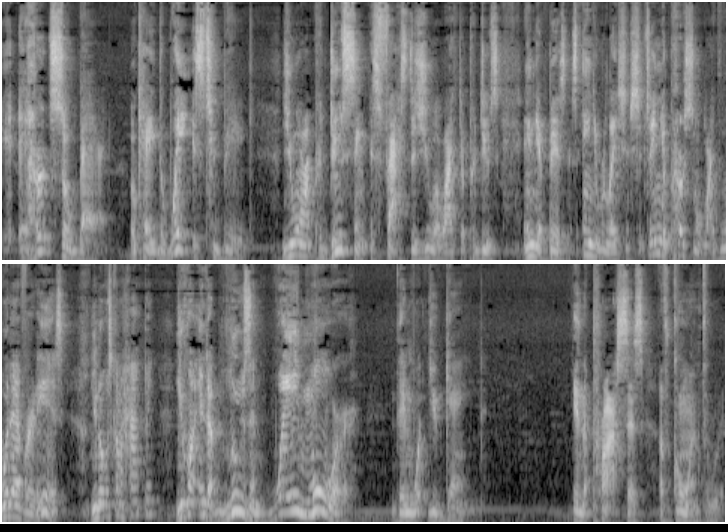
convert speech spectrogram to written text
it, it hurts so bad, okay, the weight is too big, you aren't producing as fast as you would like to produce in your business, in your relationships, in your personal life, whatever it is, you know what's going to happen? You're going to end up losing way more than what you gained in the process of going through it.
